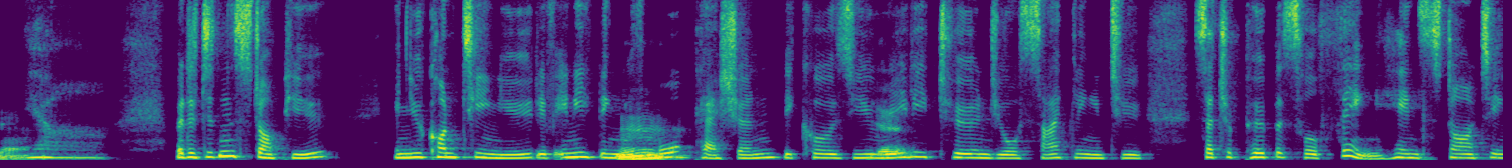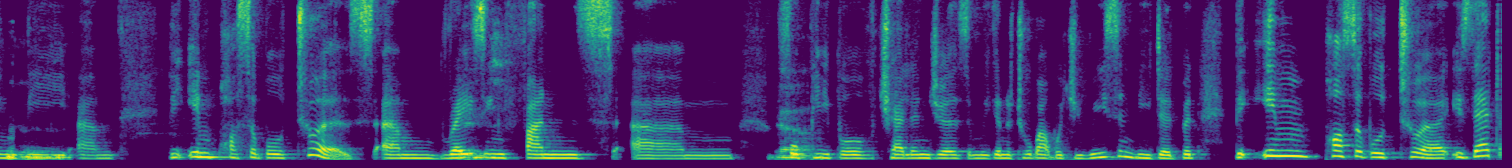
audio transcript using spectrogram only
Yeah. Yeah. But it didn't stop you and you continued, if anything, with mm. more passion because you yeah. really turned your cycling into such a purposeful thing. Hence, starting mm. the um, the impossible tours, um, raising yes. funds um, yeah. for people, challenges, and we're going to talk about what you recently did. But the impossible tour is that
